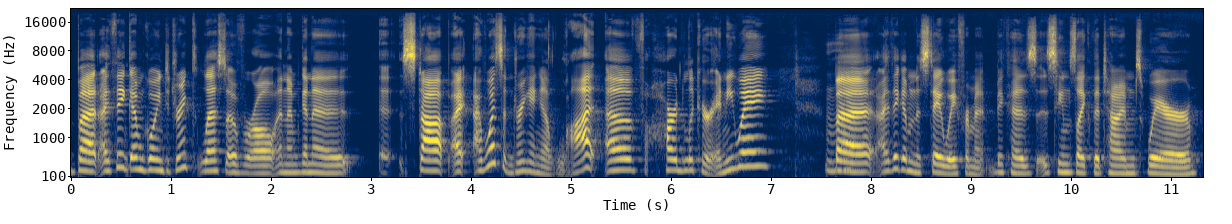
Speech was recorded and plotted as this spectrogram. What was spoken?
but I think I'm going to drink less overall, and I'm going to stop. I, I wasn't drinking a lot of hard liquor anyway, but I think I'm going to stay away from it because it seems like the times where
